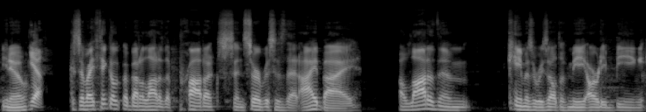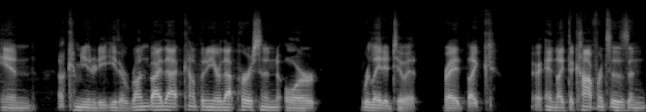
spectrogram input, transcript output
you know? Yeah. Because if I think about a lot of the products and services that I buy, a lot of them came as a result of me already being in a community either run by that company or that person or related to it, right? Like and like the conferences and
